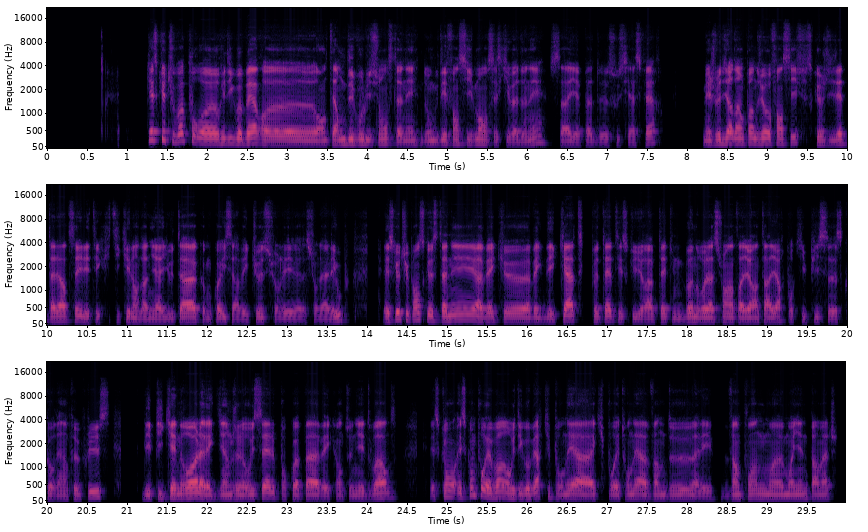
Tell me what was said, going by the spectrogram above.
Qu'est-ce que tu vois pour, heu, Rudy Gobert, heu, en termes d'évolution cette année? Donc défensivement, on sait ce qu'il va donner, ça, il y a pas de souci à se faire. Mais je veux dire d'un point de vue offensif, ce que je disais tout à l'heure, tu sais, il était critiqué l'an dernier à Utah, comme quoi il servait que sur les, heu, sur les. Est-ce que tu penses que cette année avec, heu, avec des 4 peut-être, est-ce qu'il y aura peut-être une bonne relation intérieur-intérieur pour qu'il puisse, heu, scorer un peu plus? Des pick and roll avec D'Angelo Russell, pourquoi pas avec Anthony Edwards? Est-ce qu'on qu'on pourrait voir un Rudy Gobert qui à qui pourrait tourner à 22, allez, 20 points de mo moyenne par match?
